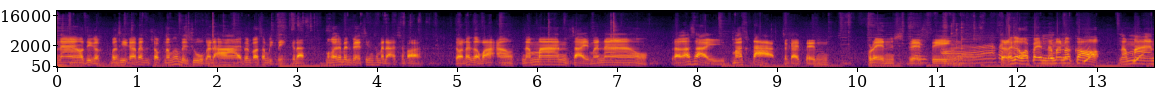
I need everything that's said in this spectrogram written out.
ะนาวที่กับบางทีก็เป็นน้ำส้มสายชูก็ได้ เป็นบอสมิกลิกก็ได้ มันก็จะเป็นเบสซิ่งธรรมดาใช่ปะแต่ว่าถ้าเกิดว่าเอาน้ำมันใส่มะนาว แล้วก็ใส่มัสตาร์ดจะกลายเป็น French dressing อ่าแต่ถ้าเกิดว่าเป็นน้ำมันมะกอกน้ำมัน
